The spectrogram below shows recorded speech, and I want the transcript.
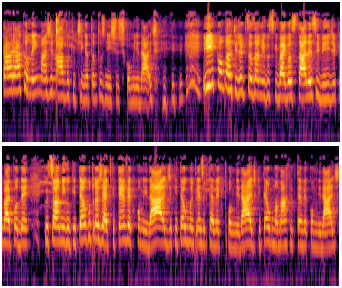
Caraca, eu nem imaginava que tinha tantos nichos de comunidade. e compartilha com seus amigos que vai gostar desse vídeo, que vai poder, com seu amigo que tem algum projeto que tem a ver com comunidade, que tem alguma empresa que tem a ver com comunidade, que tem alguma marca que tem a ver com comunidade,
